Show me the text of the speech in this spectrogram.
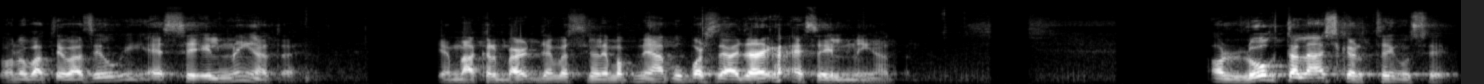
दोनों बातें वाजे हो गई, ऐसे इल्म नहीं आता है। कि हम आकर बैठ जाए, बस इल्म अपने आप ऊपर से आ जाएगा, ऐसे इल्म नहीं आता। और लोग तलाश करते हैं उसे,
